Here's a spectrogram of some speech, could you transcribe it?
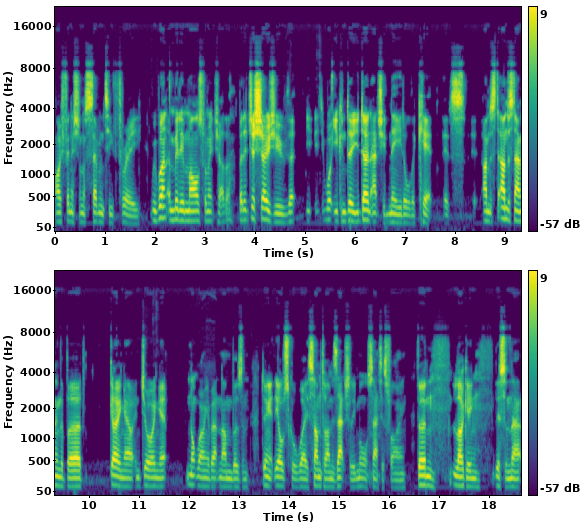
I finished on a 73. We weren't a million miles from each other, but it just shows you that what you can do. You don't actually need all the kit. It's understanding the bird, going out, enjoying it, not worrying about numbers, and doing it the old school way. Sometimes is actually more satisfying than lugging this and that,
